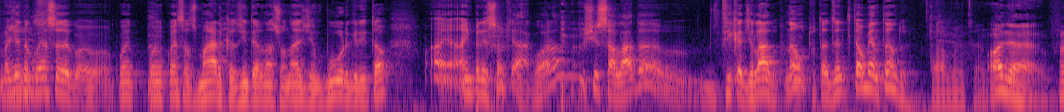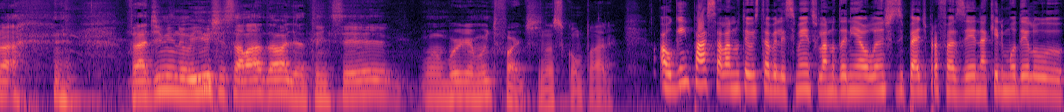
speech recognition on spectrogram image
Imagina É com, essa, com, com- essas marcas internacionais de hambúrguer e tal, a, a impressão que ah, agora o x-salada fica de lado. Não, tu está dizendo que está aumentando. Tá aumentando. Olha, pra, pra diminuir o x-salada, olha, tem que ser um hambúrguer muito forte. Não se compara. Alguém passa lá no teu estabelecimento, lá no Daniel Lanches, e pede pra fazer naquele modelo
